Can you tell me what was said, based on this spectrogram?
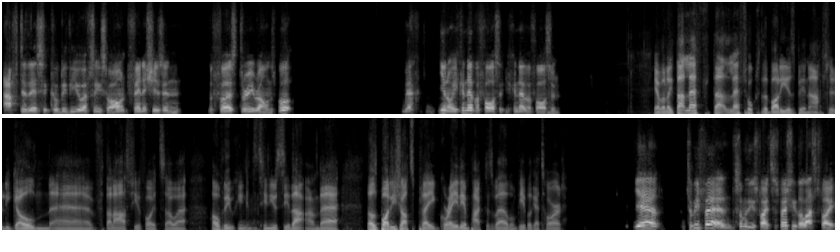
after this it could be the UFC, so I want finishes in the first three rounds. But you know, you can never force it. You can never force it. Mm. Yeah, but like that left that left hook to the body has been absolutely golden uh, for the last few fights. So uh, hopefully we can continue to see that, and uh, those body shots play great impact as well when people get tired. Yeah, to be fair, some of these fights, especially the last fight,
